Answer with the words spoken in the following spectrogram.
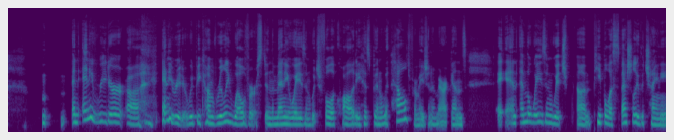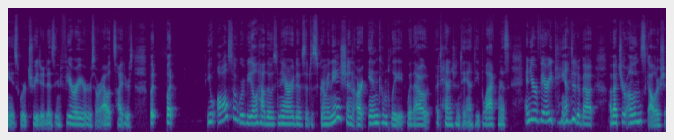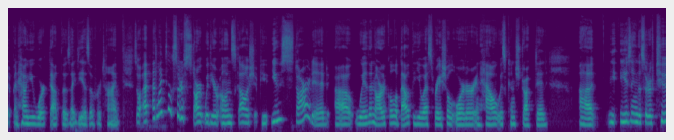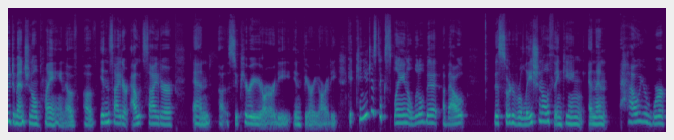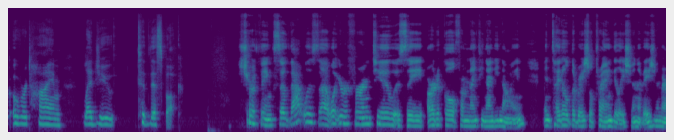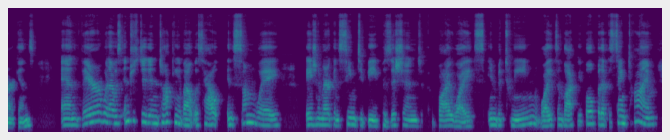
And any reader, uh, any reader would become really well versed in the many ways in which full equality has been withheld from Asian Americans, and and the ways in which um, people, especially the Chinese, were treated as inferiors or outsiders. But but you also reveal how those narratives of discrimination are incomplete without attention to anti-blackness and you're very candid about about your own scholarship and how you worked out those ideas over time. So i'd like to sort of start with your own scholarship. You you started uh, with an article about the u.s racial order and how it was constructed uh, using the sort of two-dimensional plane of of insider outsider and uh, superiority, inferiority. Can you just explain a little bit about this sort of relational thinking and then how your work over time led you to this book? Sure thing. So that was uh, what you're referring to is the article from 1999 entitled The Racial Triangulation of Asian Americans. And there, what I was interested in talking about was how, in some way, Asian Americans seem to be positioned by whites in between whites and black people, but at the same time,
